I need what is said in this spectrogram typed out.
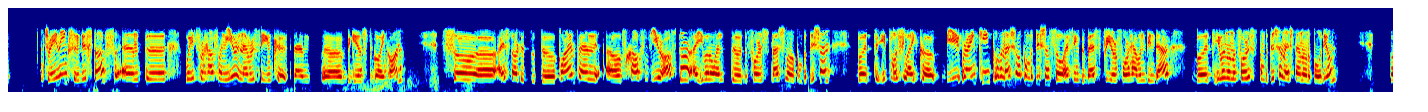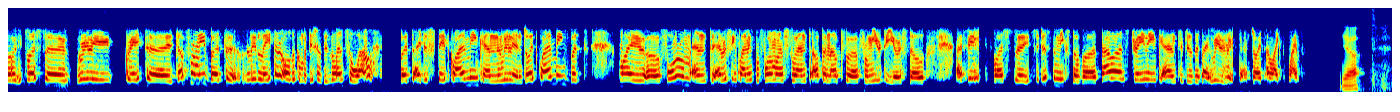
trainings and this stuff, and uh, wait for half a year, and everything uh, then uh, begins going on. So uh, I started to, to climb, and uh, half a year after, I even went to the first national competition. But it was like a B ranking of a national competition, so I think the best three or four haven't been there. But even on the first competition, I stand on the podium. So it was a really great uh, job for me, but a little later, all the competitions didn't went so well but I just stayed climbing and really enjoyed climbing. But my uh, forum and everything climbing performance went up and up uh, from year to year. So I think it was uh, it's just a mix of uh, talent, training, and just that I really, really enjoyed and liked to climb. Yeah.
